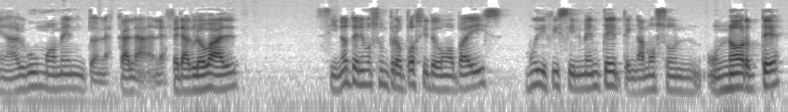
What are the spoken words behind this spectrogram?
en algún momento en la escala, en la esfera global, si no tenemos un propósito como país, muy difícilmente tengamos un, norte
